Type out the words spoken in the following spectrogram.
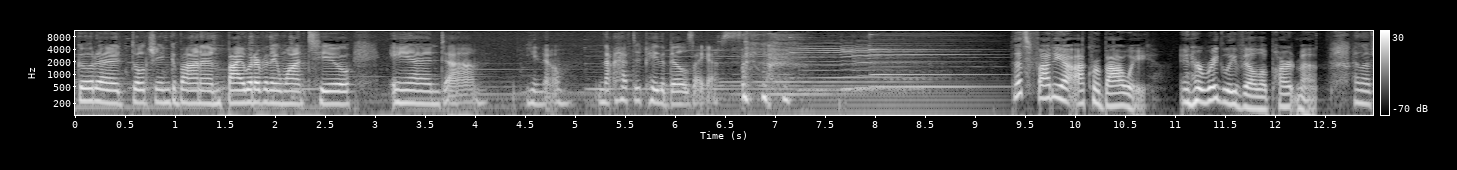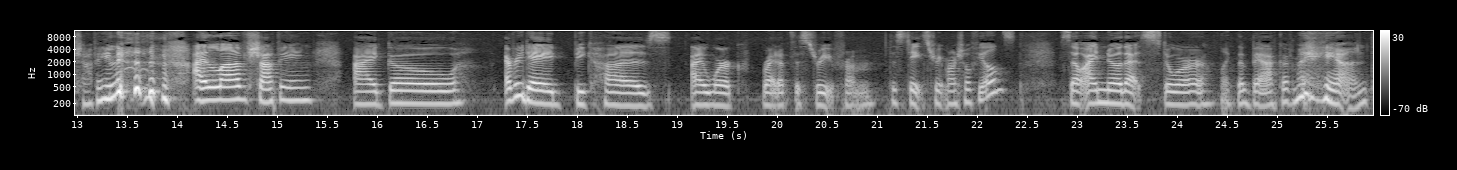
go to Dolce and Gabbana and buy whatever they want to, and um, you know, not have to pay the bills. I guess. That's Fadia Akrabawi in her Wrigleyville apartment. I love shopping. I love shopping. I go every day because I work right up the street from the State Street Marshall Fields. So I know that store like the back of my hand.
